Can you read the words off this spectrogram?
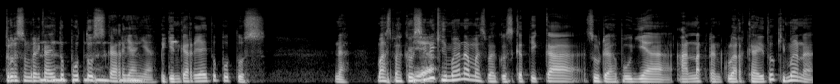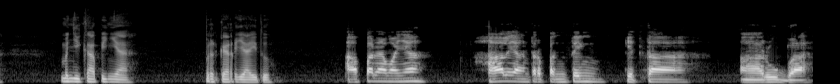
terus mereka itu putus karyanya, bikin karya itu putus. Nah, Mas Bagus Iya. ini gimana Mas Bagus ketika sudah punya anak dan keluarga itu gimana menyikapinya berkarya itu? apa namanya hal yang terpenting kita uh, rubah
